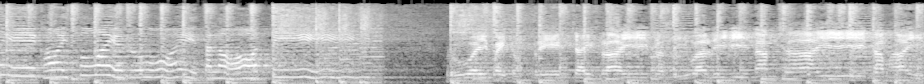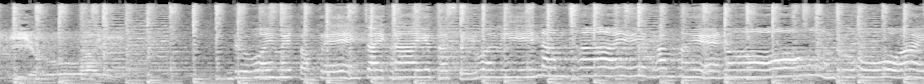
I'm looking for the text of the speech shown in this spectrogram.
ลีคอยช่วยรวย ตลอดปี รวยไม่ต้องเกรงใจใครพระศรีวลีนำชัยทำให้พี่รวย รวยไม่ต้องเกรงใจใครพระศิวลีนำชัยทำให้น้องรวย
